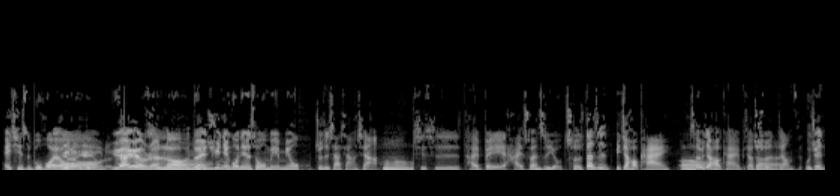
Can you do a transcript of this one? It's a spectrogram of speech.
哎，其实不会哦，越来越有人，越来越有人了。对，去年过年的时候，我们也没有就是下乡下。哦其实台北还算是有车，但是比较好开，车比较好开，比较顺这样子。我觉得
